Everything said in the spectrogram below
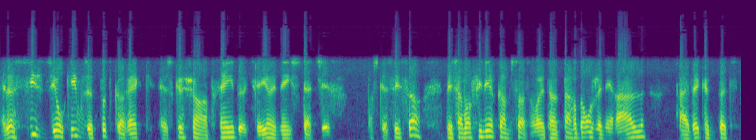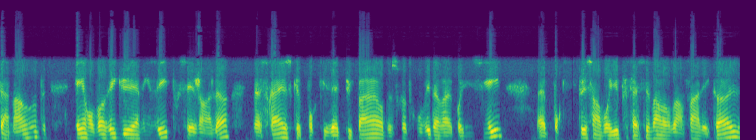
Mais là, si je dis, OK, vous êtes tous corrects, est-ce que je suis en train de créer un incitatif? Parce que c'est ça. Mais ça va finir comme ça. Ça va être un pardon général avec une petite amende et on va régulariser tous ces gens-là, ne serait-ce que pour qu'ils aient plus peur de se retrouver devant un policier, euh, pour qu'ils puissent envoyer plus facilement leurs enfants à l'école,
